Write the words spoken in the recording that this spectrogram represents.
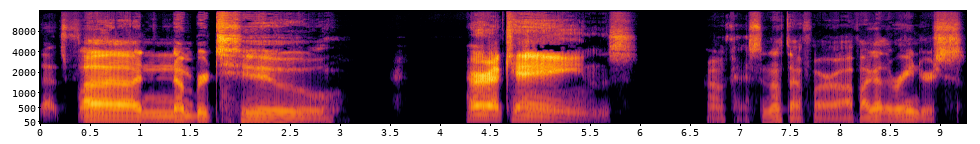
That's funny. Uh, number two. Hurricanes. Okay, so not that far off. I got the Rangers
